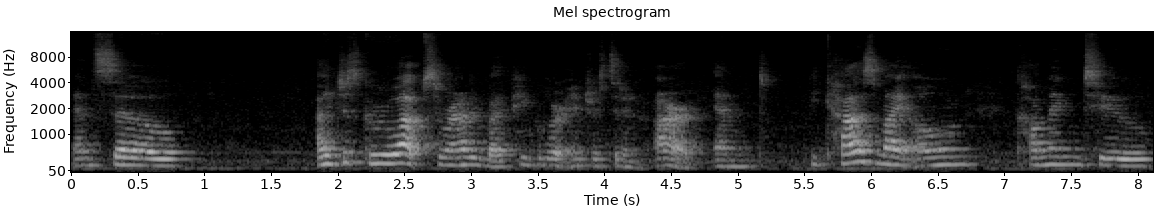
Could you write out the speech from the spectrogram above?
and so I just grew up surrounded by people who are interested in art, and because my own coming to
